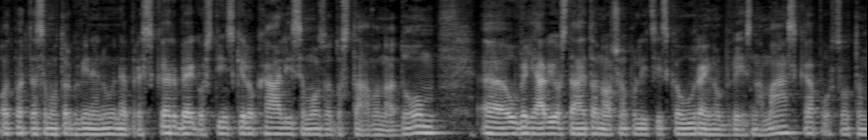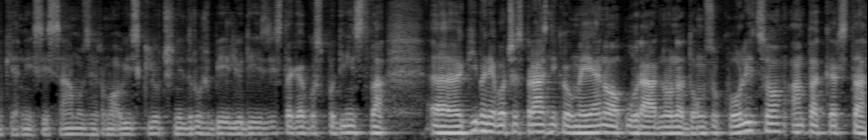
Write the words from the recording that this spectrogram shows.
odprte samo trgovine nujne preskrbe, gostinski lokali samo za dostavo na dom, eh, v veljavi ostajata nočna policijska ura in obvezna maska, povsod tam, kjer nisi sam oziroma v izključni družbi ljudi iz istega gospodinstva. Eh, gibanje bo čez praznike omejeno uradno na dom z okolico, ampak ker sta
